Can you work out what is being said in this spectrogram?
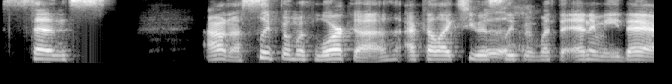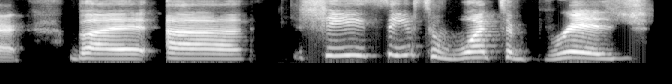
since I don't know, sleeping with Lorca. I felt like she was Ugh. sleeping with the enemy there. But uh, she seems to want to bridge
